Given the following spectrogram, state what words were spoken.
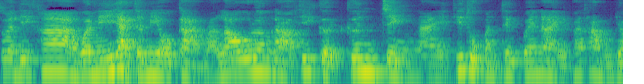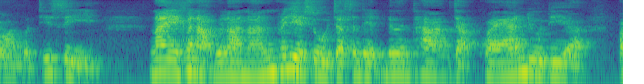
สวัสดีค่ะ วันนี้อยากจะมีโอกาสมาเล่าเรื่องราวที่เกิดขึ้นจริงในที่ถูกบันทึกไว้ในพระธรรมยอห์นบทที่ 4 ในขณะเวลานั้นพระเยซูจะเสด็จเดินทางจากแคว้นยูเดียไป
